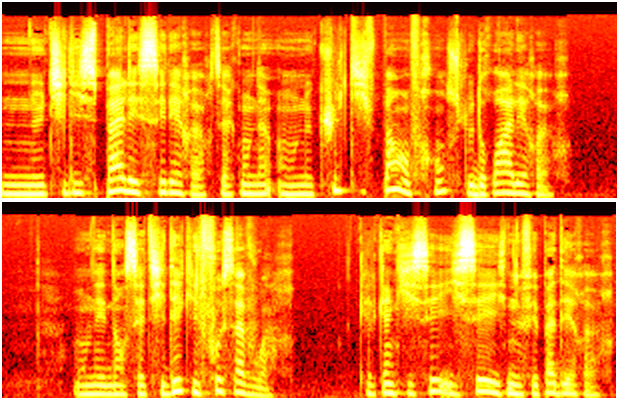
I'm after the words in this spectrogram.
n'utilisent pas l'essai l'erreur. C'est-à-dire qu'on ne cultive pas en France le droit à l'erreur. On est dans cette idée qu'il faut savoir. Quelqu'un qui sait, il sait, il ne fait pas d'erreur.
